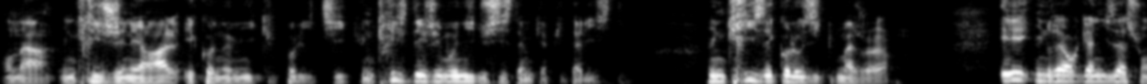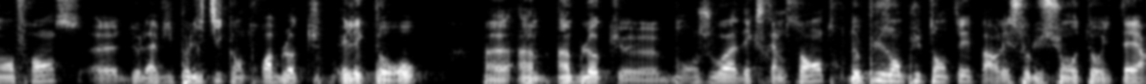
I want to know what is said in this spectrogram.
On a une crise générale, économique, politique, une crise d'hégémonie du système capitaliste, une crise écologique majeure, et une réorganisation en France euh, de la vie politique en trois blocs électoraux. Euh, un, bloc euh, bourgeois d'extrême centre, de plus en plus tenté par les solutions autoritaires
